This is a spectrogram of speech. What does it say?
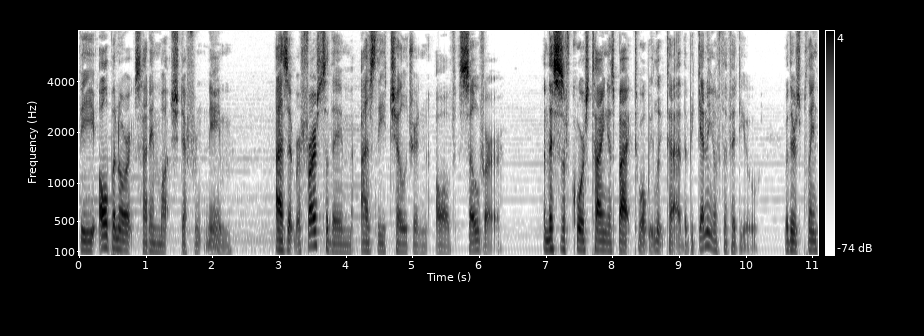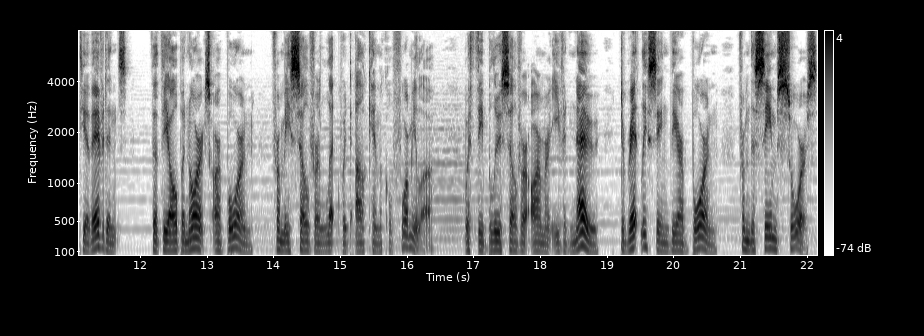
the Albinaurics had a much different name, as it refers to them as the Children of Silver. And this is of course tying us back to what we looked at at the beginning of the video, where there's plenty of evidence that the Albinaurics are born from a silver liquid alchemical formula, with the blue silver armour even now directly saying they are born from the same source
